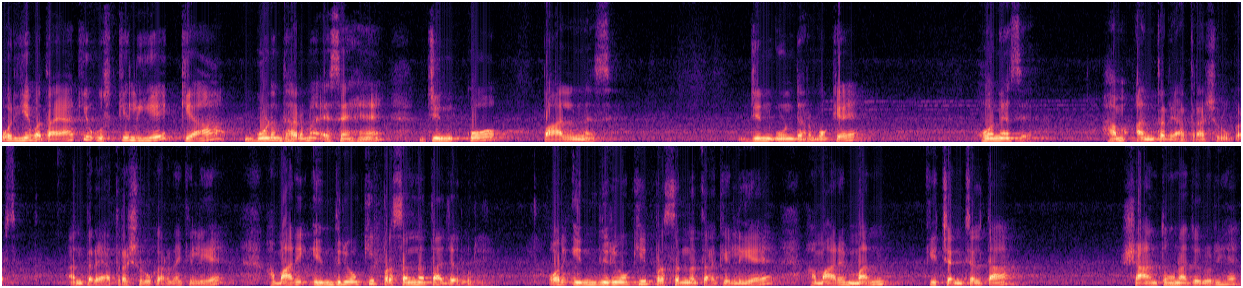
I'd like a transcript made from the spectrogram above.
और ये बताया कि उसके लिए क्या गुण धर्म ऐसे हैं जिनको पालने से, जिन गुण धर्मों के होने से हम अंतर यात्रा शुरू कर सकते अंतर यात्रा शुरू करने के लिए हमारी इंद्रियों की प्रसन्नता ज़रूरी है। और इंद्रियों की प्रसन्नता के लिए हमारे मन की चंचलता शांत होना ज़रूरी है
